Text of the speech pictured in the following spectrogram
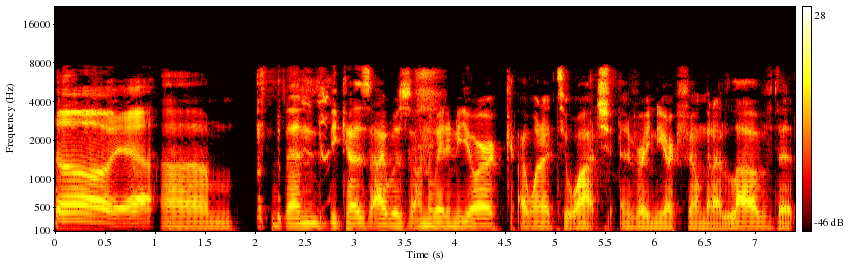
Oh yeah. Um, then because I was on the way to New York, I wanted to watch a very New York film that I love that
